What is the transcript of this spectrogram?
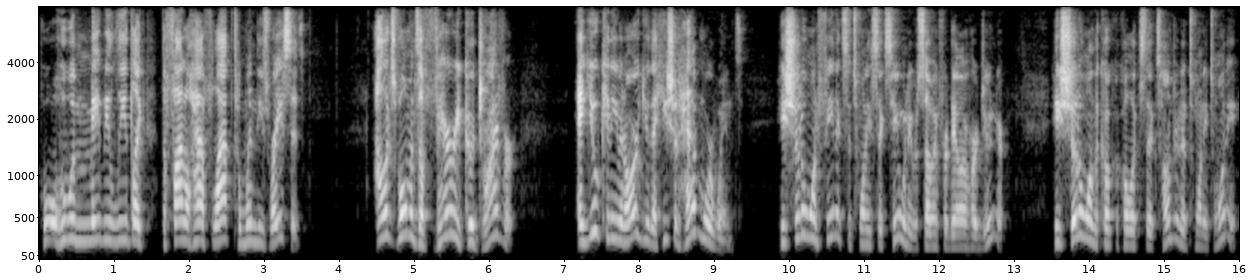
who, who would maybe lead like the final half lap to win these races. Alex Bowman's a very good driver. And you can even argue that he should have more wins. He should have won Phoenix in 2016 when he was subbing for Dale Earnhardt Jr. He should have won the Coca Cola 600 in 2020.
